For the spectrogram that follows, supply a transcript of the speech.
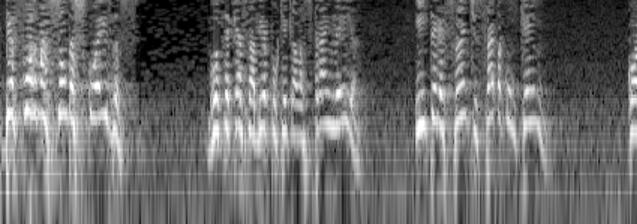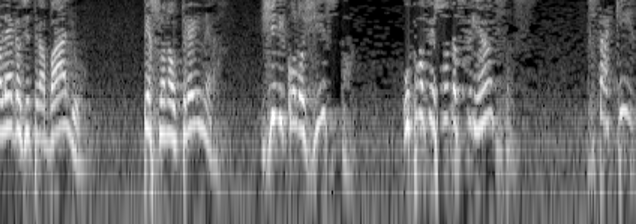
Deformação das coisas. Você quer saber por que, que elas traem? Leia. Interessante, saiba com quem. Colegas de trabalho, personal trainer, ginecologista, o professor das crianças. Está aqui.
